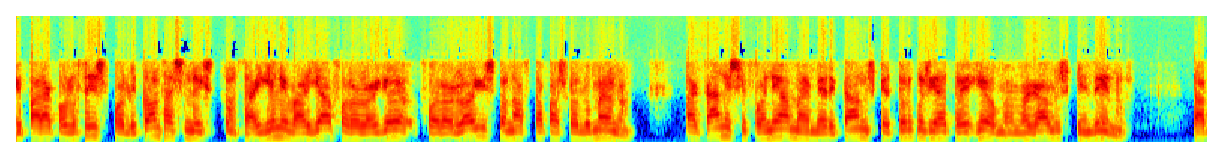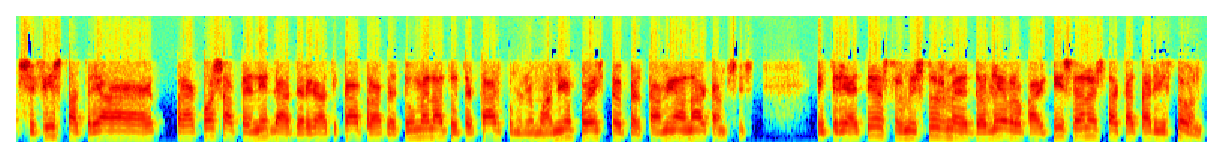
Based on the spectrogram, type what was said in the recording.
Οι παρακολουθήσεις πολιτών θα συνεχιστούν. Θα γίνει βαριά φορολογιο- φορολόγηση των αυταπασχολουμένων. Θα κάνει συμφωνία με Αμερικάνους και Τούρκους για το Αιγαίο με μεγάλους κινδύνους. Θα ψηφίσει τα 350 αντεργατικά προαπαιτούμενα του τετάρτου μνημονίου που έχει το υπερταμείο ανάκαμψης. Οι τριετίες στους μισθούς με εντολή Ευρωπαϊκής Ένωσης θα καταργηθούν.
